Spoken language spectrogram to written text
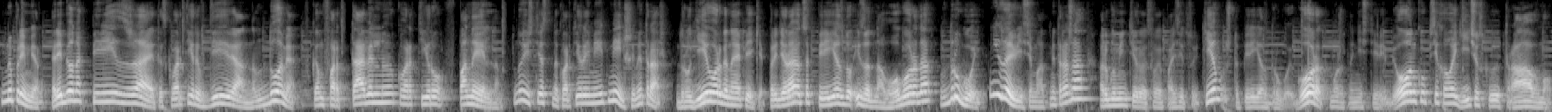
Например, ребенок переезжает из квартиры в деревянном доме комфортабельную квартиру в панельном. Ну, естественно, квартира имеет меньший метраж. Другие органы опеки придираются к переезду из одного города в другой, независимо от метража, аргументируя свою позицию тем, что переезд в другой город может нанести ребенку психологическую травму.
